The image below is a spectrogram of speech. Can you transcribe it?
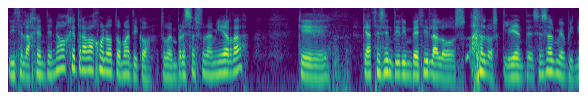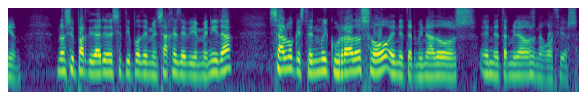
Dice la gente, no, es que trabajo en automático. Tu empresa es una mierda que, que, hace sentir imbécil a los, a los clientes. Esa es mi opinión. No soy partidario de ese tipo de mensajes de bienvenida, salvo que estén muy currados o en determinados, en determinados negocios.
